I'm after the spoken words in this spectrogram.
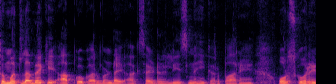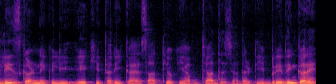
तो मतलब है कि आपको कार्बन डाइऑक्साइड रिलीज़ नहीं कर पा रहे हैं और उसको रिलीज़ करने के लिए एक ही तरीका है, साथियों, कि आप ज़्यादा से ज़्यादा डीप ब्रीदिंग करें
